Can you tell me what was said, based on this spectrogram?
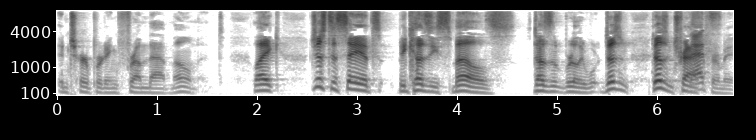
interpreting from that moment. Like just to say it's because he smells doesn't really doesn't doesn't track That's- for me.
